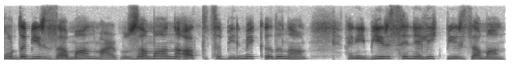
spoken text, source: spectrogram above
Burada bir zaman var. Bu zamanı atlatabilmek adına hani bir senelik bir zaman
